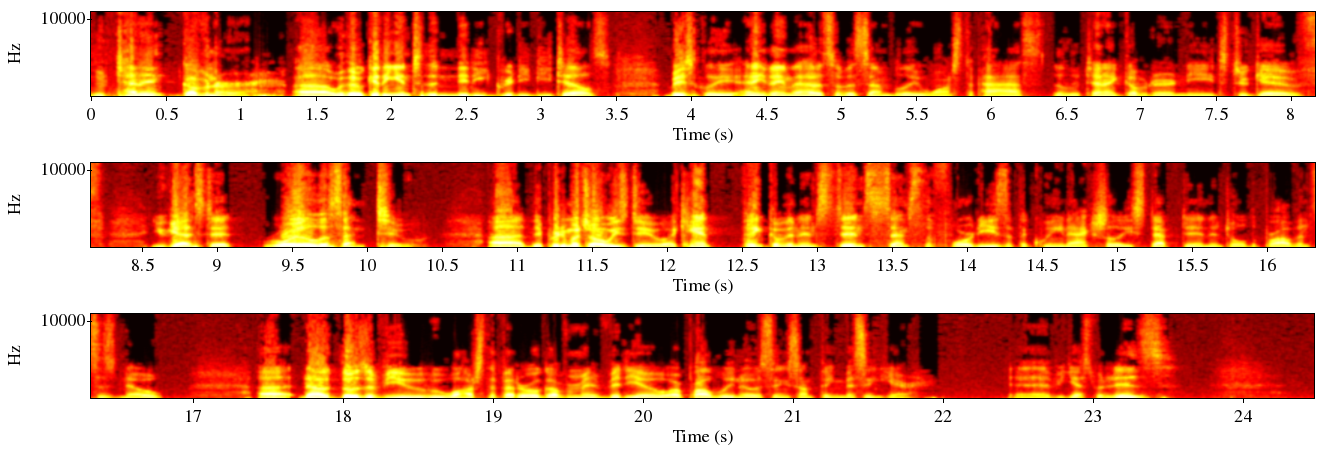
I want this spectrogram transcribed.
Lieutenant Governor. Uh, without getting into the nitty gritty details, basically anything the House of Assembly wants to pass, the Lieutenant Governor needs to give, you guessed it, royal assent to. Uh, they pretty much always do. I can't think of an instance since the 40s that the Queen actually stepped in and told the provinces no. Uh, now, those of you who watched the federal government video are probably noticing something missing here. Uh, have you guessed what it is?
